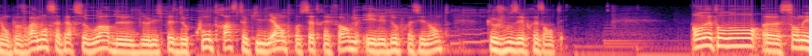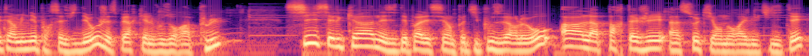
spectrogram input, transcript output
Et on peut vraiment s'apercevoir de, l'espèce de contraste qu'il y a entre cette réforme et les deux précédentes que je vous ai présentées. En attendant, euh, c'en est terminé pour cette vidéo, j'espère qu'elle vous aura plu. Si c'est le cas, n'hésitez pas à laisser un petit pouce vers le haut, à la partager à ceux qui en auraient l'utilité,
